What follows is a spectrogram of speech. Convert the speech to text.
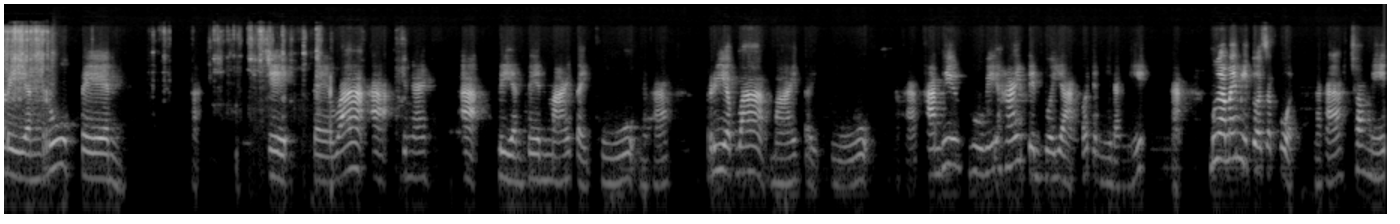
เปลี่ยนรูปเป็นเอกแต่ว่าอะเป็นไงอะเปลี่ยนเป็นไม้ไต่คูนะคะ เรียกว่าไม้ไต่คูนะคะคำที่ครูวิให้เป็นตัวอย่างก็จะมีดังนี้อะเมื่อไม่มีตัวสะกดนะคะ ช่องนี้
